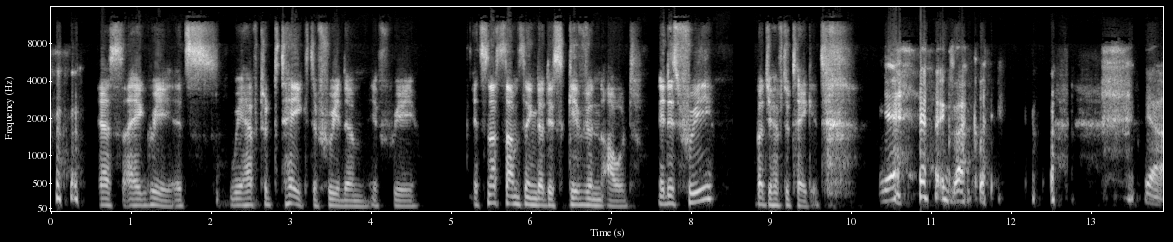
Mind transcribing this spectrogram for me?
yes, I agree. It's we have to take the freedom if we it's not something that is given out. It is free, but you have to take it. yeah, exactly. yeah.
